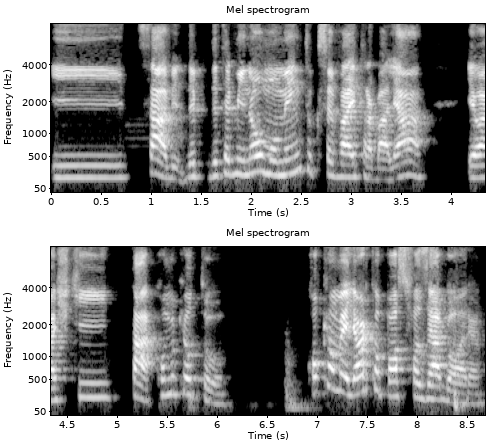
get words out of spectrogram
e, sabe, de, determinou o momento que você vai trabalhar, eu acho que, tá, como que eu tô? Qual que é o melhor que eu posso fazer agora?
